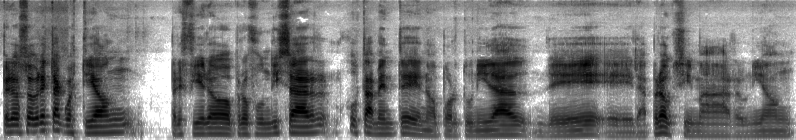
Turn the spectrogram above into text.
Pero sobre esta cuestión prefiero profundizar justamente en oportunidad de eh, la próxima reunión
